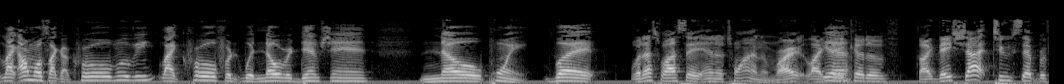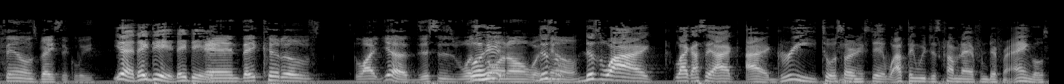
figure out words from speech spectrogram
like almost like a cruel movie. Like cruel for with no redemption no point. But well that's why I say intertwine them right? Like yeah. they could have like they shot two separate films basically. Yeah they did they did. And they could have like yeah this is what's well, here, going on with this, him. this is why like I said I I agree to a certain mm-hmm. extent. I think we're just coming at it from different angles.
